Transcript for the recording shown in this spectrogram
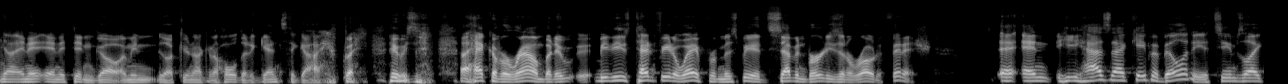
Yeah, and it, and it didn't go. I mean, look, you're not going to hold it against the guy, but it was a heck of a round. But it, I mean, he's 10 feet away from this being seven birdies in a row to finish. and he has that capability, it seems like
